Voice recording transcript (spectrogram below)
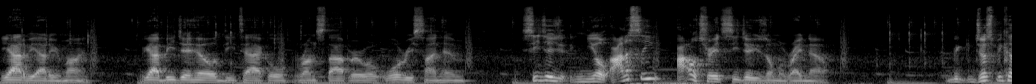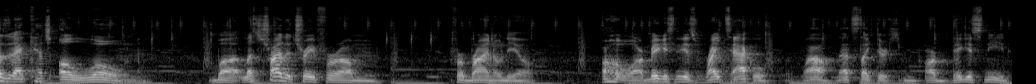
You got to be out of your mind. We got BJ Hill, D tackle, run stopper. We'll, we'll re-sign him. CJ, yo, honestly, I'll trade CJ Uzomah right now. Be just because of that catch alone. But let's try the trade for um for Brian O'Neill. Oh, our biggest need is right tackle. Wow, that's like their our biggest need.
